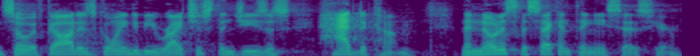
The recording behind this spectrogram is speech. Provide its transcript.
And so if God is going to be righteous, then Jesus had to come. Then notice the second thing he says here.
